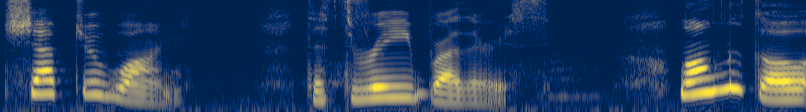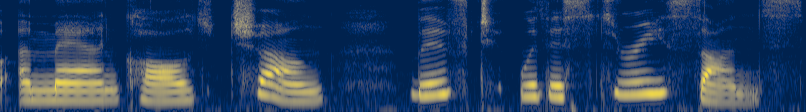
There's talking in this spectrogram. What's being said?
Chapter 1 The Three Brothers. Long ago, a man called Cheng lived with his three sons,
